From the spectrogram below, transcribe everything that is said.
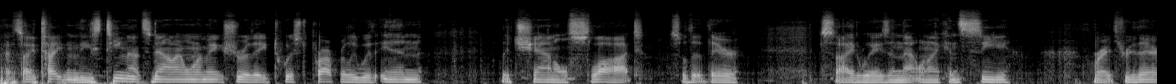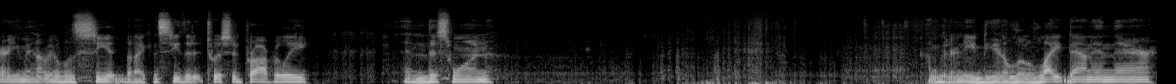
As I tighten these T-nuts down, I want to make sure they twist properly within the channel slot so that they're sideways and that one I can see right through there. You may not be able to see it, but I can see that it twisted properly. And this one, I'm going to need to get a little light down in there.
